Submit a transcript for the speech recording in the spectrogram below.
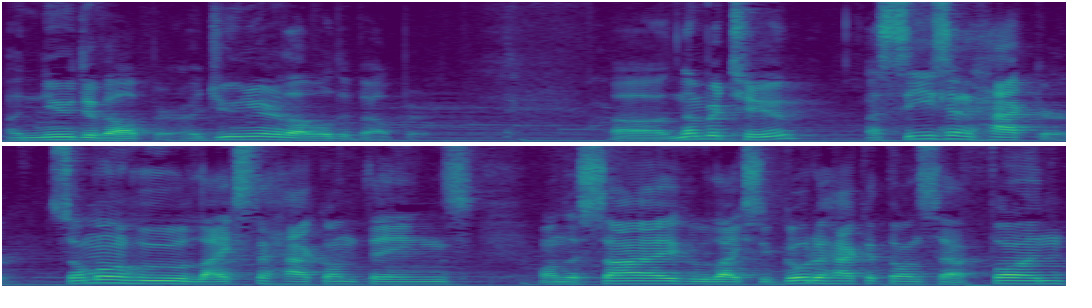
A new developer, a junior level developer. Uh, number two, a seasoned hacker, someone who likes to hack on things on the side, who likes to go to hackathons to have fun,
